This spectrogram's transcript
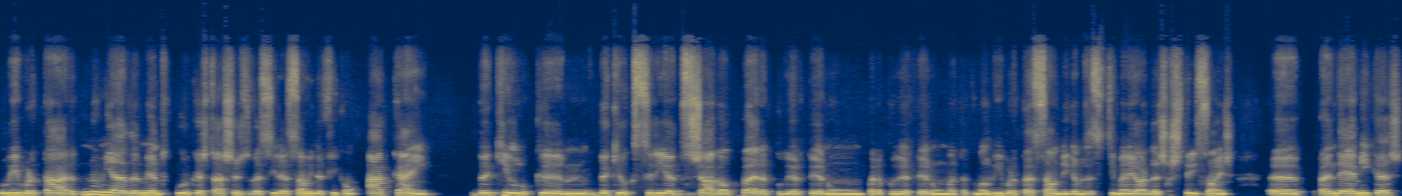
libertar, nomeadamente porque as taxas de vacinação ainda ficam aquém daquilo que, daquilo que seria desejável para poder ter, um, para poder ter uma, uma libertação, digamos assim, maior das restrições uh, pandémicas,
